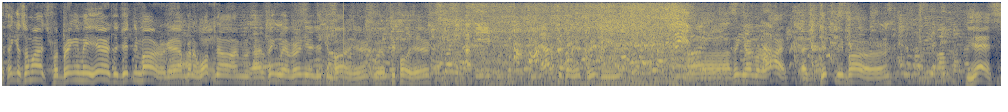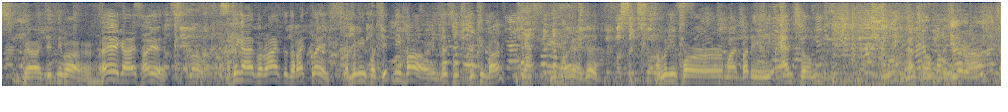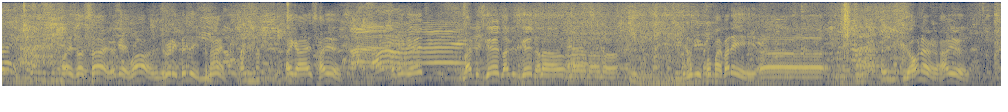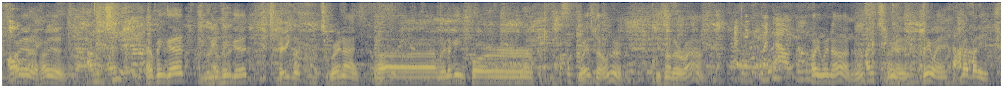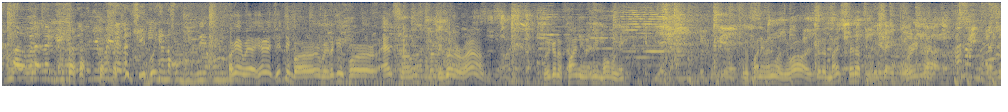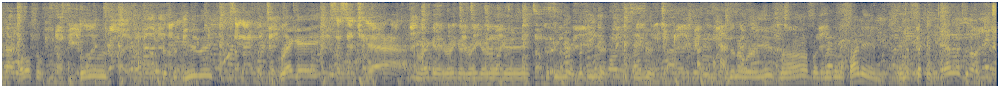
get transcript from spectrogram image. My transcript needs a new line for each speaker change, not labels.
Okay, thank you so much for bringing me here to Jeatney Bar. Okay, I'm gonna walk now. I'm, I think we are very near Jeatney Bar here. We have people here. People here drinking. Uh, I think we have arrived at Jeatney Bar. Yes, we are at Jeatney Bar. Hey guys, how are you? I think I have arrived at the right place. I'm looking for Jeatney Bar. Is this it, Jeatney Bar?
Yes.
Okay, good. I'm looking for my buddy Anselm. Anselm, is he around? Oh, he's outside. Okay, wow, he's really busy tonight. Hi guys, how are you? Everything good? Life is good, life is good. Hello, hello, hello, hello. I'm looking for my buddy. Uh, the owner, how are you? How are you? How are you? Everything good? Everything good?
Very good.
Very nice. Uh, we're looking for. Where's the owner? He's not around.
I think he went out.
Oh, he went on, huh? Okay. Anyway, my buddy. Okay, we are here at Jeatney Bar. We're looking for Anselm. He's not around. We're gonna find him any moment. Gonna find him any moment. Wow, he's got a nice setup here. Very nice. But also food, good music, reggae. Yeah, reggae, reggae, reggae, reggae. Looking good, looking good, looking good. I don't know where he is now, but we're gonna find him in a second.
